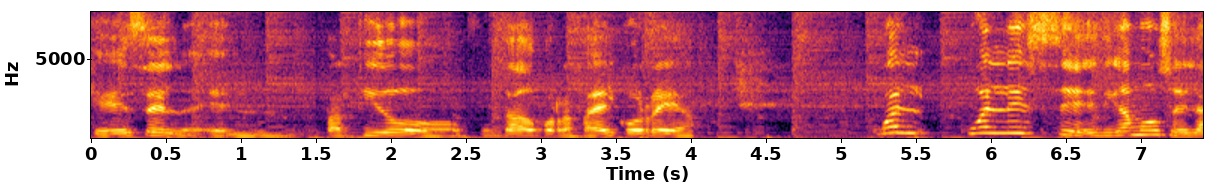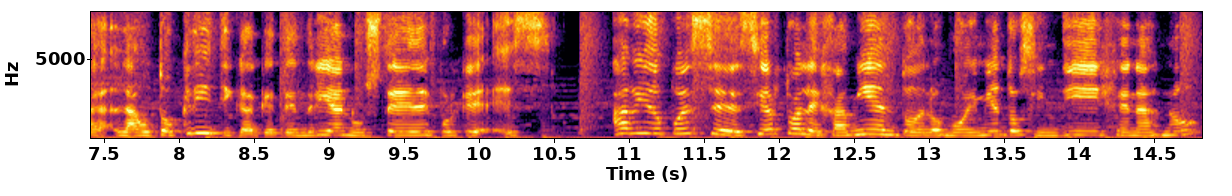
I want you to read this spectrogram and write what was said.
es el, partido fundado por Rafael Correa. ¿Cuál, es, eh, digamos, la, autocrítica que tendrían ustedes? Porque ha habido, pues, cierto alejamiento de los movimientos indígenas, ¿no?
